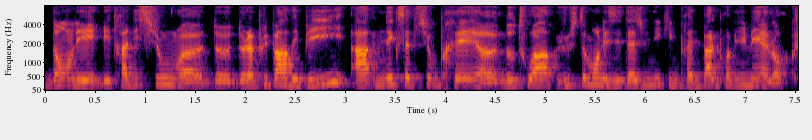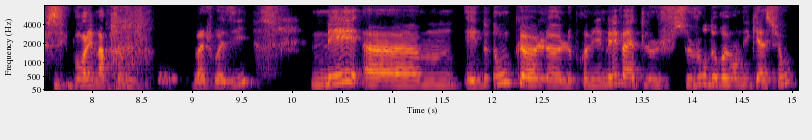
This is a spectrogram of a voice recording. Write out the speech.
dans les, traditions euh, de, la plupart des pays, à une exception près euh, notoire, justement les États-Unis qui ne prennent pas le 1er mai alors que c'est pour les martyrs de choisi. Mais euh, et donc le, 1er mai va être ce jour de revendication.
